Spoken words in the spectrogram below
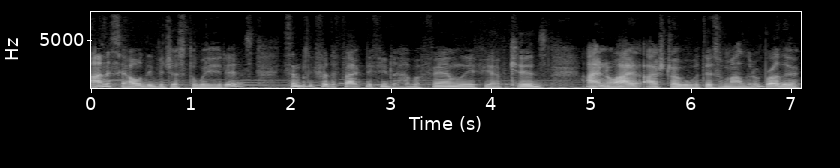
Honestly, I would leave it just the way it is, simply for the fact if you have a family, if you have kids, I know I, I struggle with this with my little brother.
